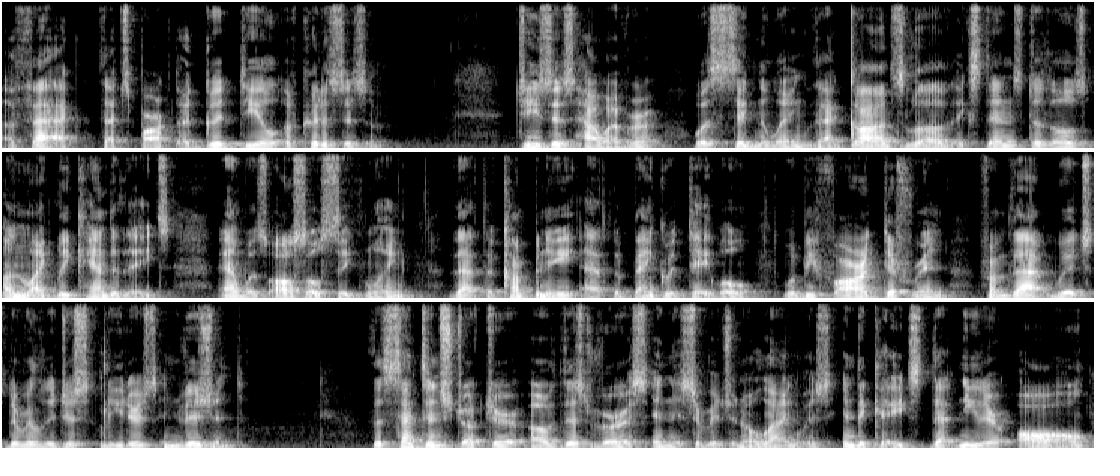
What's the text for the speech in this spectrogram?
a fact that sparked a good deal of criticism. Jesus, however, was signaling that God's love extends to those unlikely candidates and was also signaling that the company at the banquet table would be far different from that which the religious leaders envisioned. The sentence structure of this verse in this original language indicates that neither all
